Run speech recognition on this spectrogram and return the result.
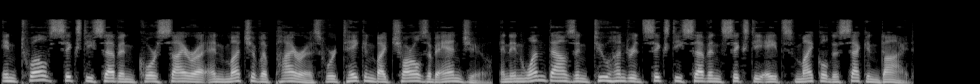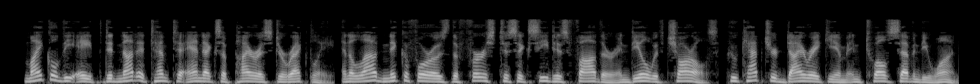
In 1267 Corcyra and much of Epirus were taken by Charles of Anjou, and in 1267–68 Michael II died. Michael VIII did not attempt to annex Epirus directly, and allowed Nikephoros I to succeed his father and deal with Charles, who captured Dyrrhachium in 1271.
